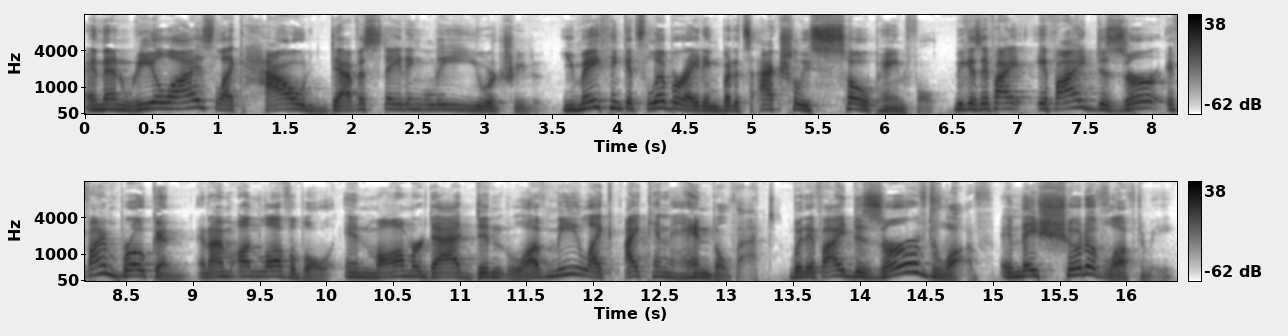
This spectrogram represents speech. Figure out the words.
And then realize like how devastatingly you were treated. You may think it's liberating, but it's actually so painful. Because if I if I deserve if I'm broken and I'm unlovable and mom or dad didn't love me, like I can handle that. But if I deserved love and they should have loved me,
